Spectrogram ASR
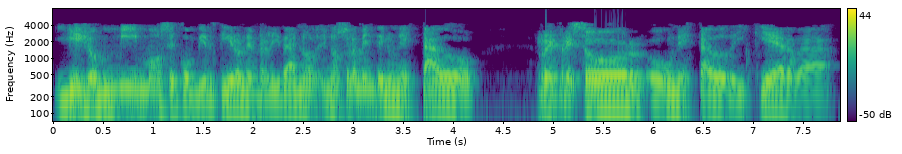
y ellos mismos se convirtieron en realidad no, no solamente en un Estado represor o un Estado de izquierda,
